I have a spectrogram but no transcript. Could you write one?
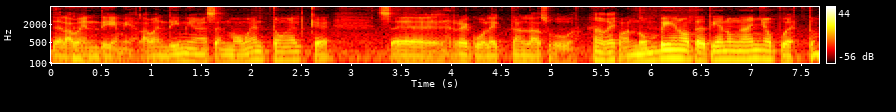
de la vendimia. La vendimia es el momento en el que se recolectan las uvas. Cuando un vino te tiene un año puesto,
